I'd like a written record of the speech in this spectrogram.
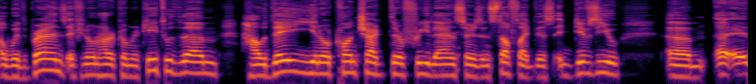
uh, with brands if you don't know how to communicate with them how they you know contract their freelancers and stuff like this it gives you um, a,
